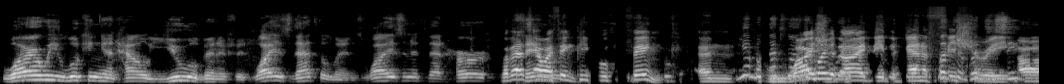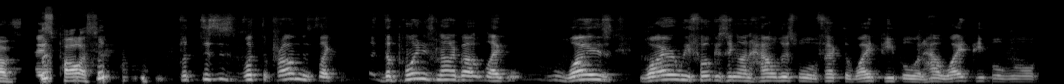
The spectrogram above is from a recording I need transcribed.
Why are we looking at how you will benefit? Why is that the lens? Why isn't it that her? Well, that's family... how I think people think. And yeah, but why should I be the beneficiary but, but of this policy? But this is what the problem is. Like, the point is not about like why is why are we focusing on how this will affect the white people and how white people will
